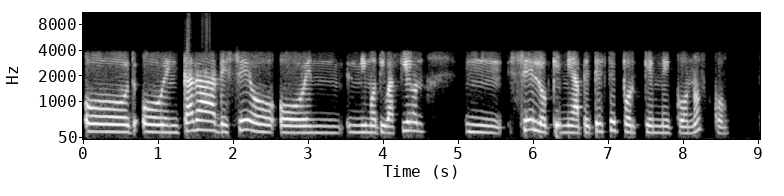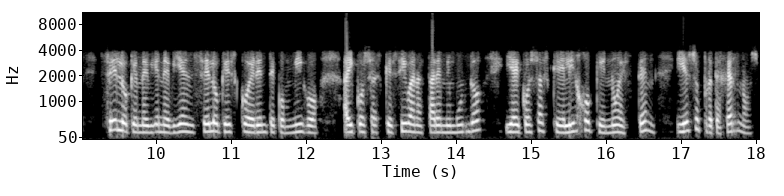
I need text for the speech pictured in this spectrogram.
o, o en cada deseo o en mi motivación Mm, sé lo que me apetece porque me conozco, sé lo que me viene bien, sé lo que es coherente conmigo. Hay cosas que sí van a estar en mi mundo y hay cosas que elijo que no estén. Y eso es protegernos.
